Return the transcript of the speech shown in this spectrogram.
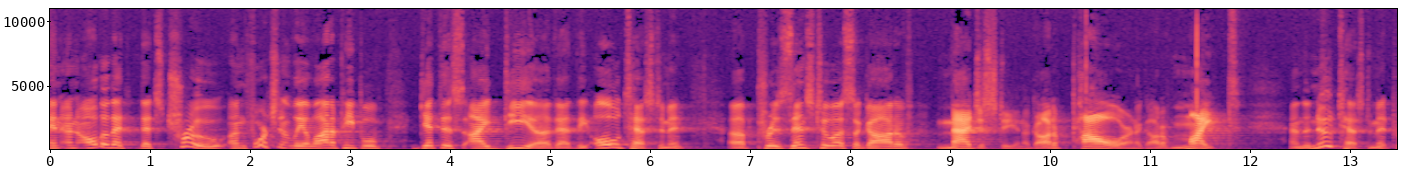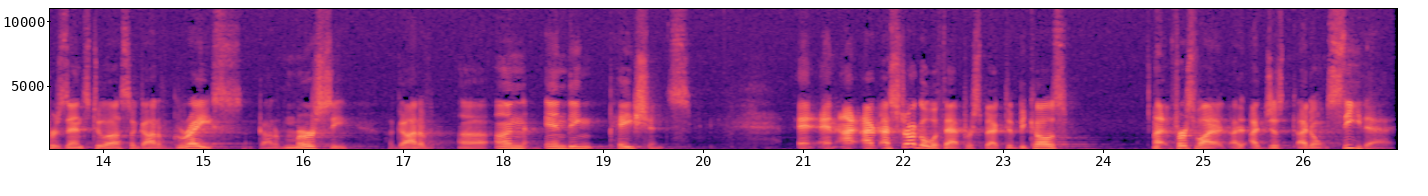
and, and although that, that's true, unfortunately, a lot of people get this idea that the Old Testament uh, presents to us a God of majesty and a God of power and a God of might. And the New Testament presents to us a God of grace, a God of mercy, a God of uh, unending patience. And, and I, I, struggle with that perspective because, Uh, first of all, I, I, just I don't see that.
